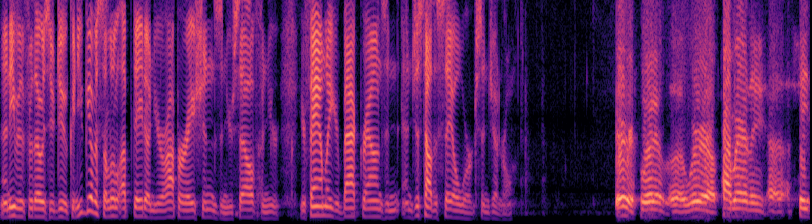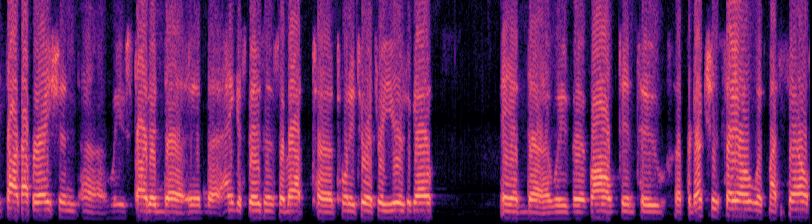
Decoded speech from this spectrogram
and even for those who do, can you give us a little update on your operations and yourself and your, your family, your backgrounds, and, and just how the sale works in general? Sure. Well, uh, we're uh, primarily uh, a seed stock operation. Uh, we started uh, in the Angus business about uh, 22 or 3 years ago and uh, we've evolved into a production sale with myself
